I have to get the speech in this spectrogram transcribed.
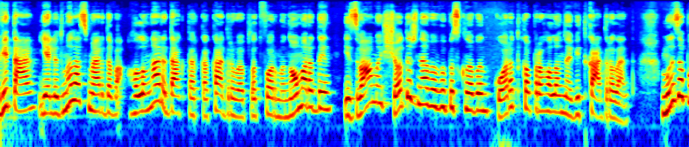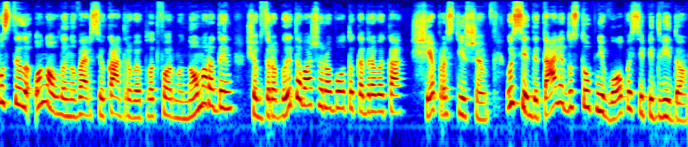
Вітаю! Я Людмила Смердова, головна редакторка кадрової платформи номер 1 І з вами щотижневий випуск новин коротко про головне від Кадроленд. Ми запустили оновлену версію кадрової платформи номер 1 щоб зробити вашу роботу кадровика ще простішою. Усі деталі доступні в описі під відео.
